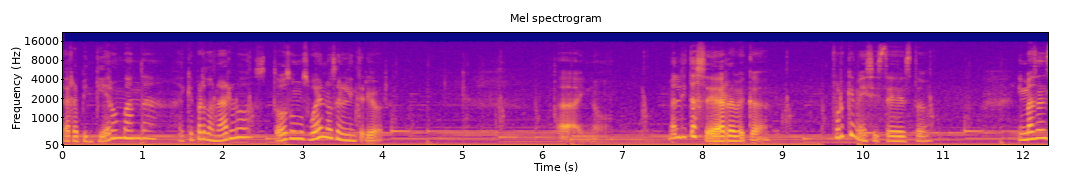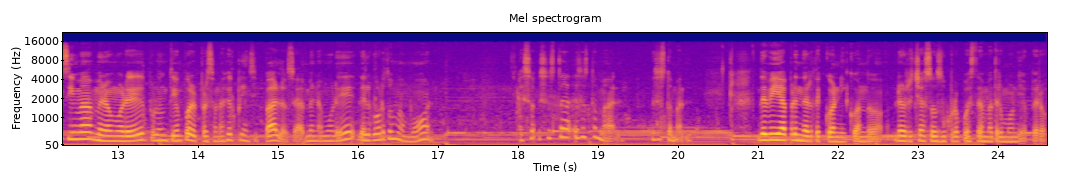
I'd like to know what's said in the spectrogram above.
¿Se arrepintieron, banda? Hay que perdonarlos. Todos somos buenos en el interior. Ay, no. Maldita sea, Rebeca. ¿Por qué me hiciste esto? Y más encima me enamoré por un tiempo del personaje principal. O sea, me enamoré del gordo mamón. Eso, eso, está, eso está mal. Eso está mal. Debí aprender de Connie cuando le rechazó su propuesta de matrimonio, pero...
